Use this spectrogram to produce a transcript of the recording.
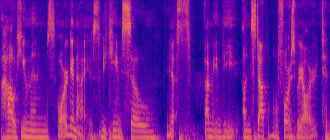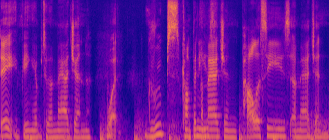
how humans organize. Became so yes. I mean, the unstoppable force we are today, being able to imagine what groups, companies, imagine policies, imagine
